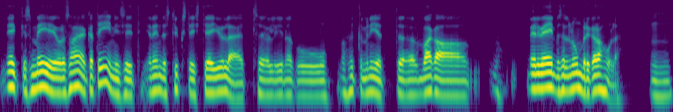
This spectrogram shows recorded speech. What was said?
need, kes meie juures aega teenisid ja nendest üksteist jäi üle, et see oli nagu noh, ütleme nii, et väga noh, me jäime selle numbriga rahule mm. -hmm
